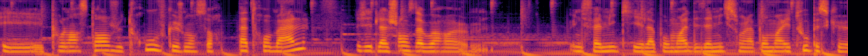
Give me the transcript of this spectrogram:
Et pour l'instant je trouve que je m'en sors pas trop mal. J'ai de la chance d'avoir une famille qui est là pour moi des amis qui sont là pour moi et tout parce que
